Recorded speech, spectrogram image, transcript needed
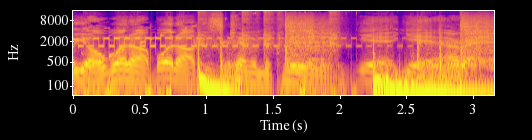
yo, what up, what up? This is Kevin McCreary. Yeah, yeah, alright.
